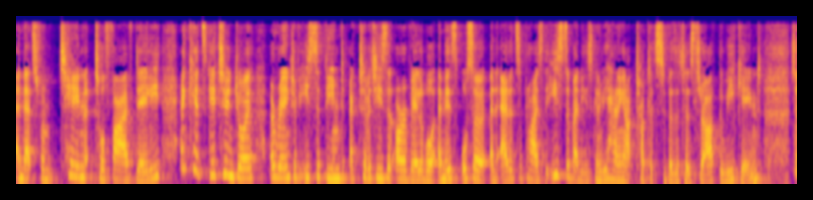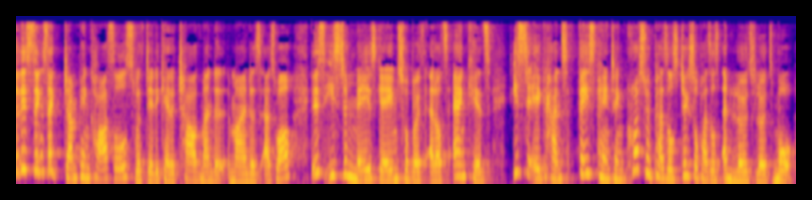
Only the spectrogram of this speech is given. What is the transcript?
And that's from 10 till 5 daily. And kids get to enjoy a range of Easter themed activities that are available. And there's also an added surprise. The Easter Bunny is going to be handing out chocolates to visitors throughout the weekend. So there's things like jumping castles with dedicated child minders as well. There's Easter maze games for both adults and kids, Easter egg hunts, face painting, crossword puzzles, jigsaw puzzles, and loads, loads more.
